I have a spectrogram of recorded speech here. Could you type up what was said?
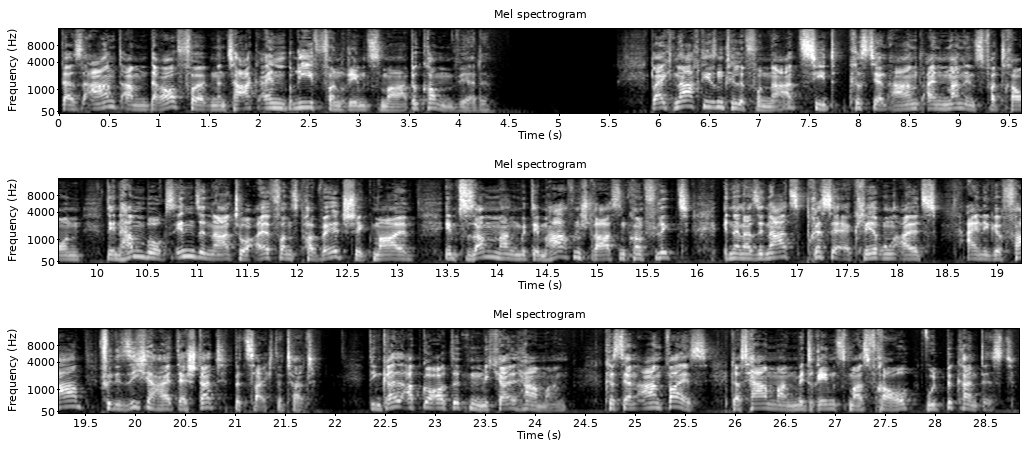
dass Arndt am darauffolgenden Tag einen Brief von Remsmar bekommen werde. Gleich nach diesem Telefonat zieht Christian Arndt einen Mann ins Vertrauen, den Hamburgs Innensenator Alfons Pawelczyk mal im Zusammenhang mit dem Hafenstraßenkonflikt in einer Senatspresseerklärung als eine Gefahr für die Sicherheit der Stadt bezeichnet hat. Den Gall-Abgeordneten Michael Herrmann. Christian Arndt weiß, dass Herrmann mit Remsmars Frau gut bekannt ist.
